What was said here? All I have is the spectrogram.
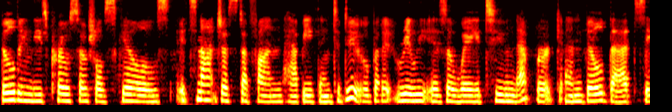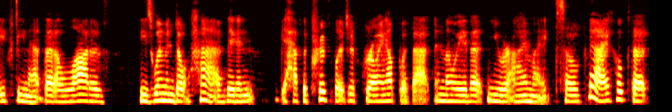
building these pro social skills, it's not just a fun, happy thing to do, but it really is a way to network and build that safety net that a lot of these women don't have. They didn't have the privilege of growing up with that in the way that you or I might. So yeah, I hope that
